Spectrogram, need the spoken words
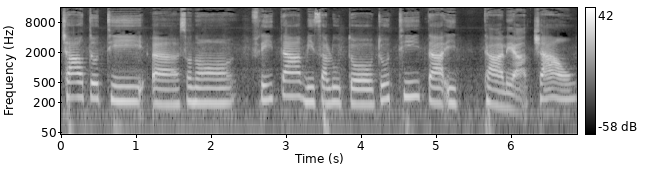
Ciao tutti，呃，sono Frida vi saluto tutti da Italia. Ciao.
